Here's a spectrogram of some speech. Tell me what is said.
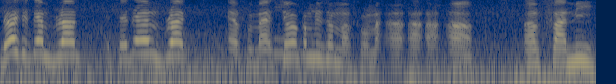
Donc, c'est un blog, c'est un vlog information. Comme nous sommes en, en, famille,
